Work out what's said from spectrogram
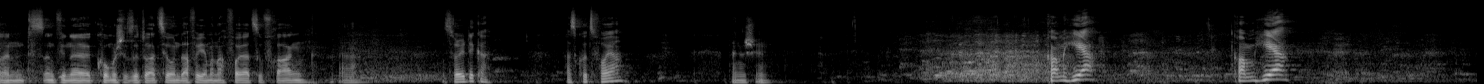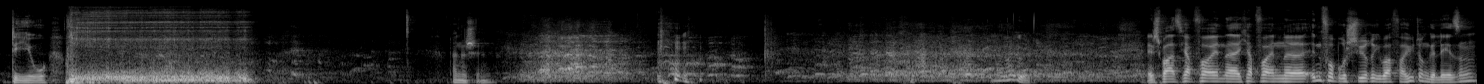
Und es ist irgendwie eine komische Situation, dafür jemand nach Feuer zu fragen. Sorry, Dicker. Hast du kurz Feuer? Dankeschön. Komm her. Komm her. Deo. Dankeschön. Na gut. Nee, Spaß, ich habe vorhin, äh, hab vorhin eine Infobroschüre über Verhütung gelesen.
